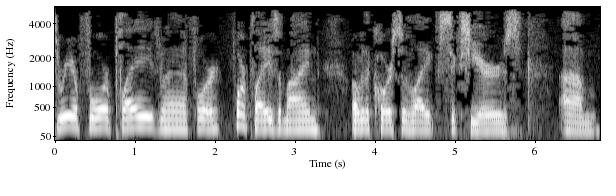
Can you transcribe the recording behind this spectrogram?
three or four plays, uh, four four plays of mine over the course of like six years. Um,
